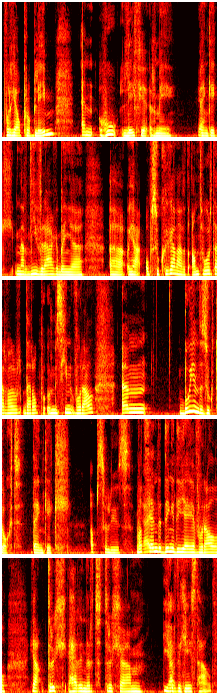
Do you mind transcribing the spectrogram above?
voor jouw probleem? En hoe leef je ermee? Ja. Denk ik. Naar die vragen ben je eh, ja, op zoek gegaan naar het antwoord daarvoor, daarop, misschien vooral. Ehm, boeiende zoektocht, denk ik. Absoluut. Wat Ja, zijn de dingen die jij je vooral ja, terug herinnert, terug Ja, voor de geest haalt?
